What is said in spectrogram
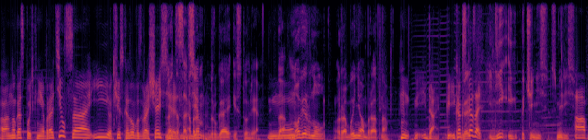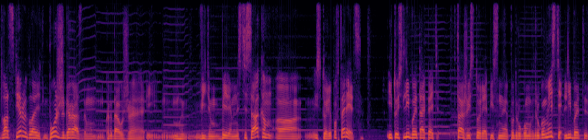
а, но Господь к ней обратился и вообще сказал, возвращайся Но это совсем обратно. другая история. Ну. Да. Но вернул рабыню обратно. Хм, И да, и как Говорит, сказать, Иди и подчинись, смирись. а в 21 главе, позже гораздо, когда уже мы видим беременность Исааком, а, история повторяется. И то есть либо это опять та же история, описанная по-другому в другом месте, либо это э,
